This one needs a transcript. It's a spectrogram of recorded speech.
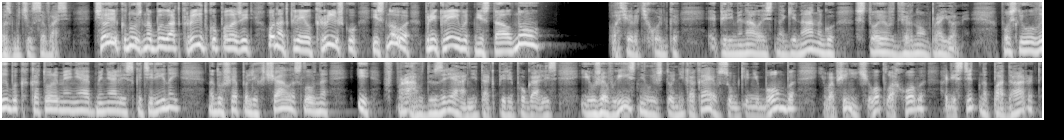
возмутился Вася. «Человеку нужно было открытку положить, он отклеил крышку и снова приклеивать не стал. Ну...» Глафира тихонько переминалась ноги на ногу, стоя в дверном проеме. После улыбок, которыми они обменялись с Катериной, на душе полегчало, словно и вправду зря они так перепугались, и уже выяснилось, что никакая в сумке не бомба и вообще ничего плохого, а действительно подарок,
